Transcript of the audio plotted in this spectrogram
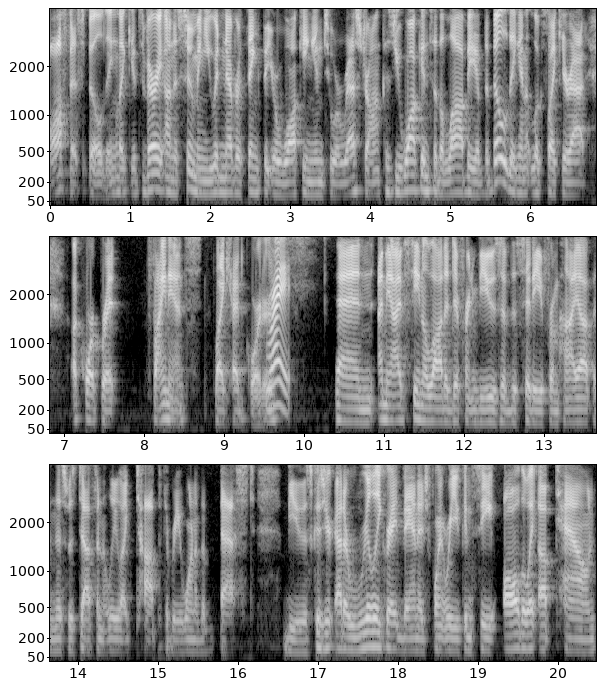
office building. Like it's very unassuming. You would never think that you're walking into a restaurant because you walk into the lobby of the building and it looks like you're at a corporate finance like headquarters. Right. And I mean, I've seen a lot of different views of the city from high up, and this was definitely like top three, one of the best views because you're at a really great vantage point where you can see all the way uptown.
